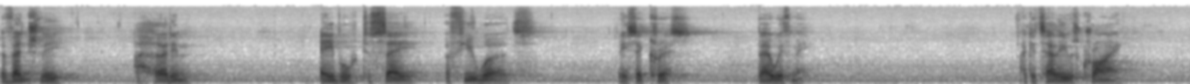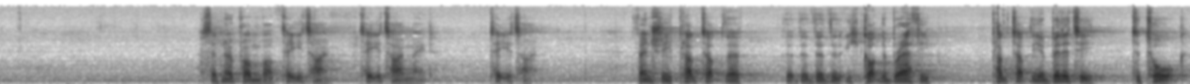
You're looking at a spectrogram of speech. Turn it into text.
Eventually, I heard him able to say a few words. He said, Chris, bear with me. I could tell he was crying. I said, No problem, Bob. Take your time. Take your time, mate. Take your time. Eventually, he plucked up the, the, the, the, he got the breath, he plucked up the ability to talk.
